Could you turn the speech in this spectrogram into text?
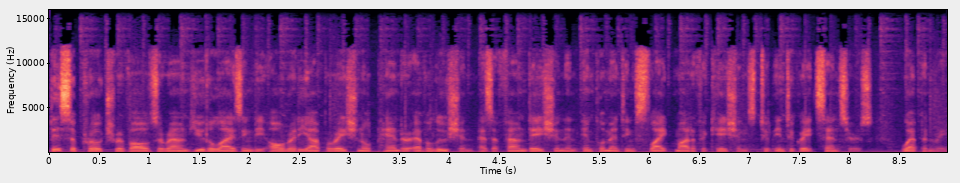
This approach revolves around utilizing the already operational Pandur evolution as a foundation and implementing slight modifications to integrate sensors, weaponry,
